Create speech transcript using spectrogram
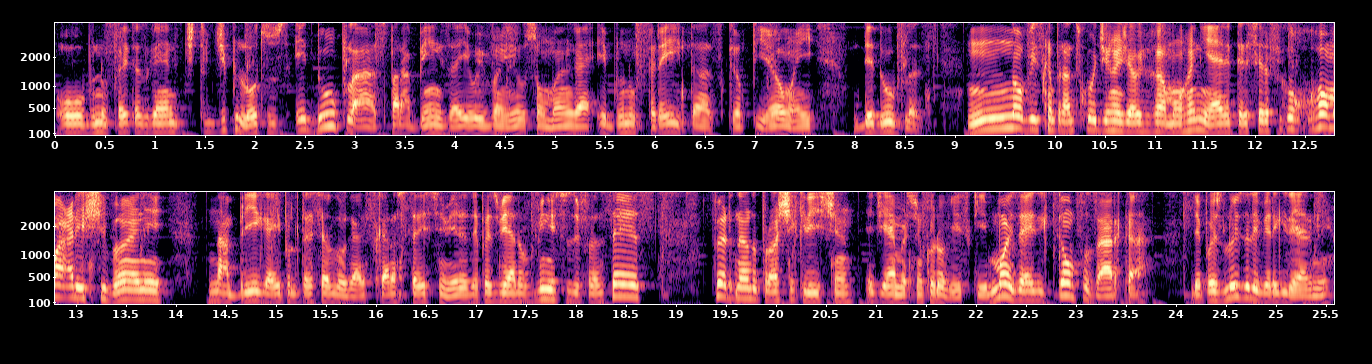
o Bruno Freitas ganhando o título de pilotos e duplas. Parabéns aí ao Ivanilson Manga e Bruno Freitas, campeão aí de duplas. No vice-campeonato ficou de Rangel e Ramon Ranieri, terceiro ficou Romário Chivani na briga aí pelo terceiro lugar. Ficaram os três primeiros. Depois vieram Vinícius e Francês, Fernando Prost e Christian, Ed Emerson Kuroviski, Moisés e Cão Fusarca. Depois Luiz Oliveira Guilherme,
